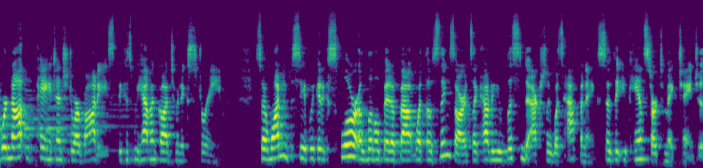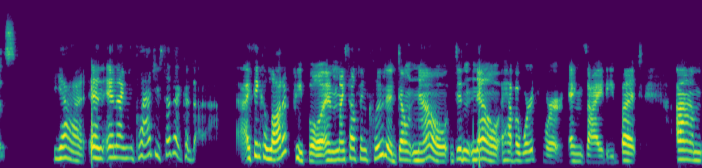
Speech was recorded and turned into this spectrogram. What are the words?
we're not paying attention to our bodies because we haven't gone to an extreme. So I wanted to see if we could explore a little bit about what those things are. It's like how do you listen to actually what's happening so that you can start to make changes. Yeah, and and I'm glad you said that because I think a lot of people, and myself included, don't know, didn't know, have a word for anxiety. But um,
